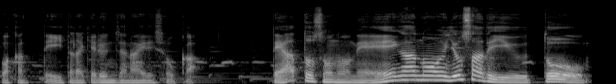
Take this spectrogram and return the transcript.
分かっていただけるんじゃないでしょうか。で、あとそのね、映画の良さで言うと、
